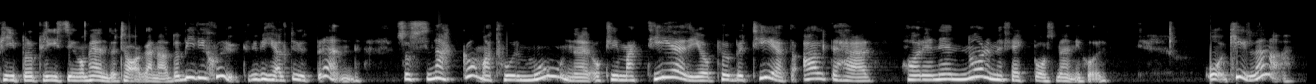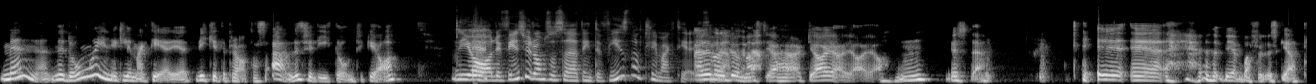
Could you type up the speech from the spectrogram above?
people pleasing omhändertagarna, då blir vi sjuk, vi blir helt utbränd. Så snacka om att hormoner och klimakterie och pubertet och allt det här har en enorm effekt på oss människor. Och killarna, männen, när de går in i klimakteriet, vilket det pratas alldeles för lite om tycker jag. Ja, det finns ju de som säger att det inte finns något klimakterie. Ja, det var det dummaste jag hört. Ja, ja, ja, ja. Mm, just det. Eh, eh, bara för skratt.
